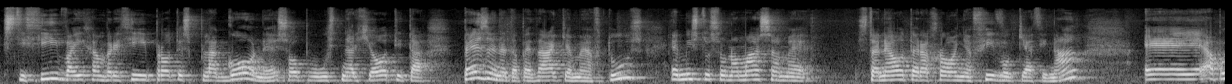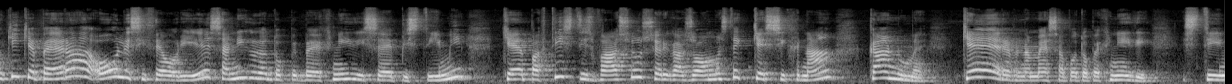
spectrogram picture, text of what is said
στη Θήβα είχαν βρεθεί οι πρώτες πλαγκόνες όπου στην αρχαιότητα παίζανε τα παιδάκια με αυτούς, εμείς τους ονομάσαμε στα νεότερα χρόνια Φίβο και Αθηνά ε, από εκεί και πέρα όλες οι θεωρίες ανοίγουν το παιχνίδι σε επιστήμη και από αυτής της βάσης εργαζόμαστε και συχνά κάνουμε και έρευνα μέσα από το παιχνίδι στην,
